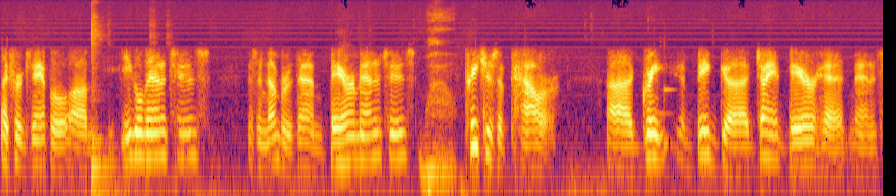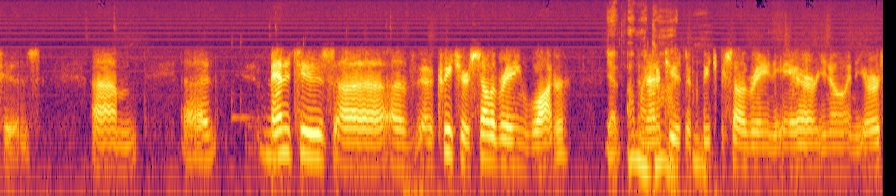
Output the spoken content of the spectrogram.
like for example, um, eagle manitous. There's a number of them. Bear manitous. Wow. Creatures of power. Uh, great, big, uh, giant bear head manitous. Um, uh, manitous uh, of uh, creatures celebrating water. Yeah. Oh my manitous God. of creatures celebrating the air, you know, and the earth.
